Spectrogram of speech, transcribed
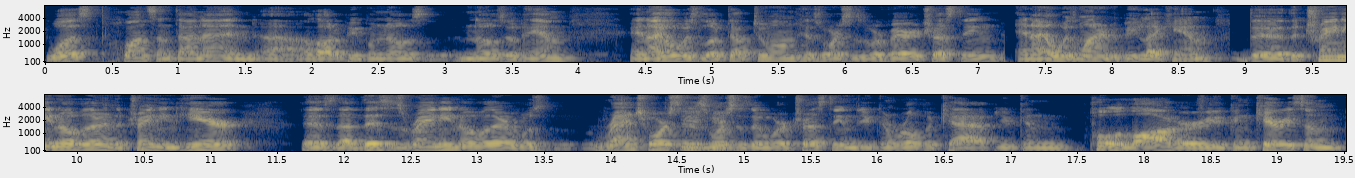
was Juan Santana, and uh, a lot of people knows knows of him. And I always looked up to him. His horses were very trusting, and I always wanted to be like him. the The training over there and the training here is that this is reining over there was ranch horses, Mhm. horses that were trusting. You can rope a calf, you can pull a log, or you can carry some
